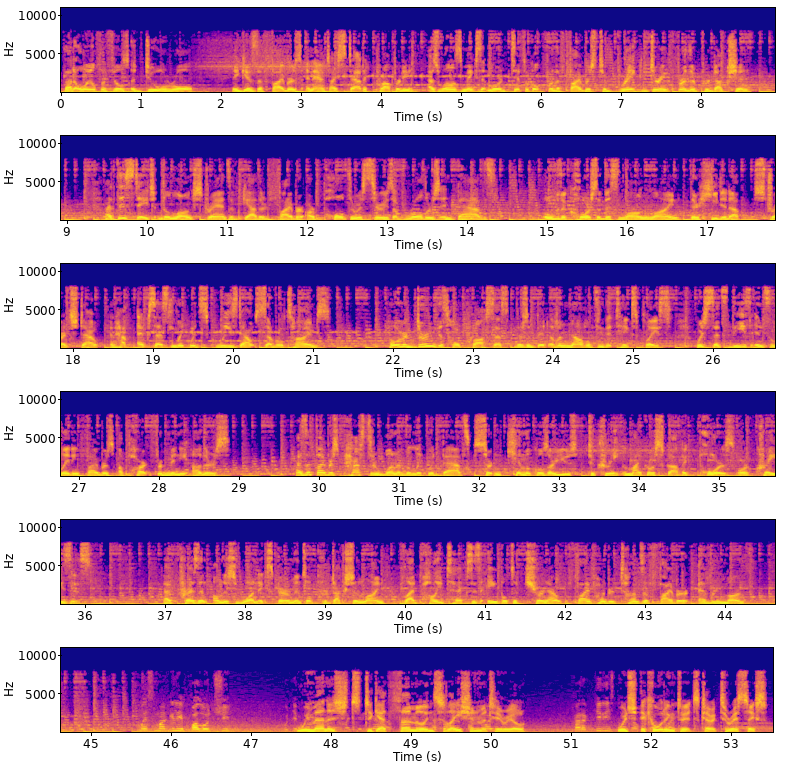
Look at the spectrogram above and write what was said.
That oil fulfills a dual role. It gives the fibers an anti-static property, as well as makes it more difficult for the fibers to break during further production. At this stage, the long strands of gathered fiber are pulled through a series of rollers and baths. Over the course of this long line, they're heated up, stretched out, and have excess liquid squeezed out several times. However, during this whole process, there's a bit of a novelty that takes place, which sets these insulating fibers apart from many others. As the fibers pass through one of the liquid baths, certain chemicals are used to create microscopic pores or crazes. At present, on this one experimental production line, Vlad Polytex is able to churn out 500 tons of fiber every month. We managed to get thermal insulation material, which according to its characteristics,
